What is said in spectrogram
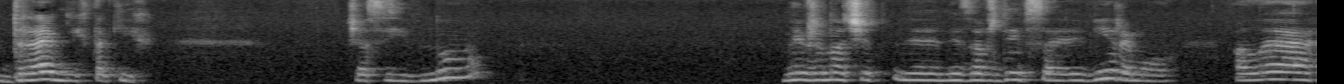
древніх таких часів. Ну, ми вже наче не не завжди все віримо, але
